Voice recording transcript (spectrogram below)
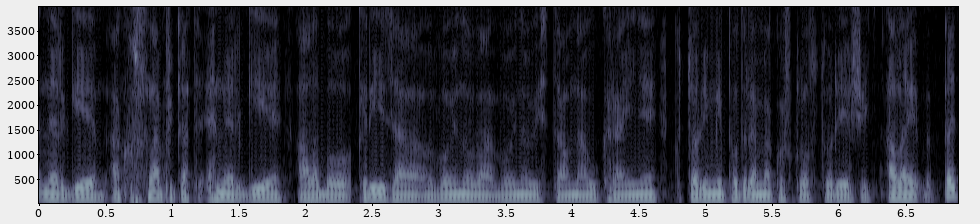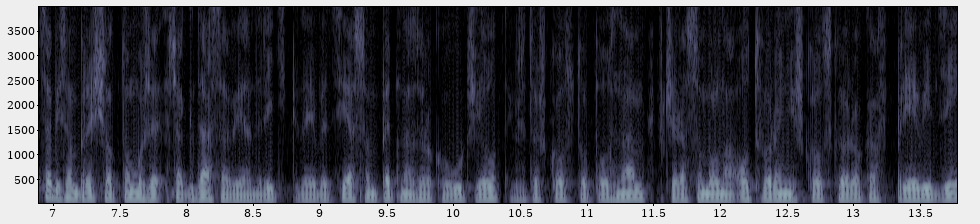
energie, ako sú napríklad energie alebo kríza vojnová, vojnový stav na Ukrajine, ktorý my potrebujeme ako školstvo riešiť. Ale predsa by som prešiel k tomu, že však dá sa vyjadriť k tej veci. Ja som 15 rokov učil, takže to školstvo poznám. Včera som bol na otvorení školského roka v Prievidzi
